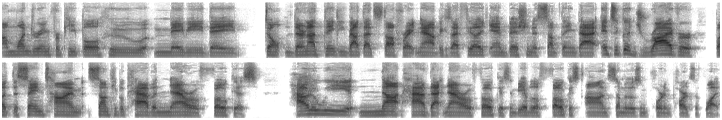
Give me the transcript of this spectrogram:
I'm wondering for people who maybe they don't, they're not thinking about that stuff right now because I feel like ambition is something that it's a good driver, but at the same time, some people have a narrow focus how do we not have that narrow focus and be able to focus on some of those important parts of life?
